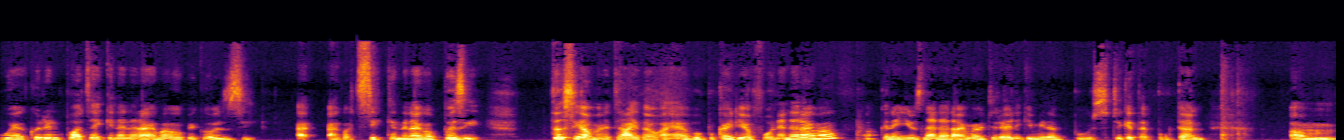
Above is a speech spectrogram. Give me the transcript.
Where I couldn't partake in NaNoWriMo because I, I got sick and then I got busy. This year I'm gonna try though. I have a book idea for NaNoWriMo. I'm gonna use NaNoWriMo to really give me that boost to get that book done. Um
